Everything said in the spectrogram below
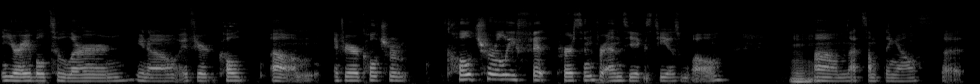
you're able to learn. You know, if you're cult, um, if you're a culture culturally fit person for NZXT as well, Mm. um, that's something else. But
